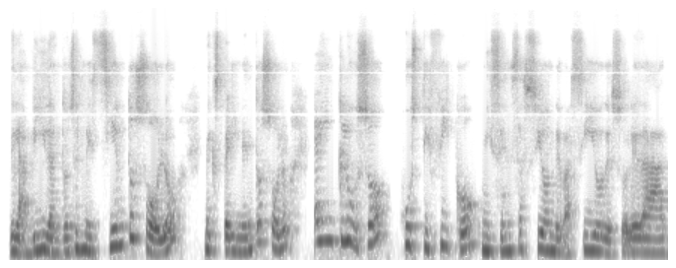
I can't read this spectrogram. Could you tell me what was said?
de la vida. Entonces me siento solo, me experimento solo e incluso justifico mi sensación de vacío, de soledad,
